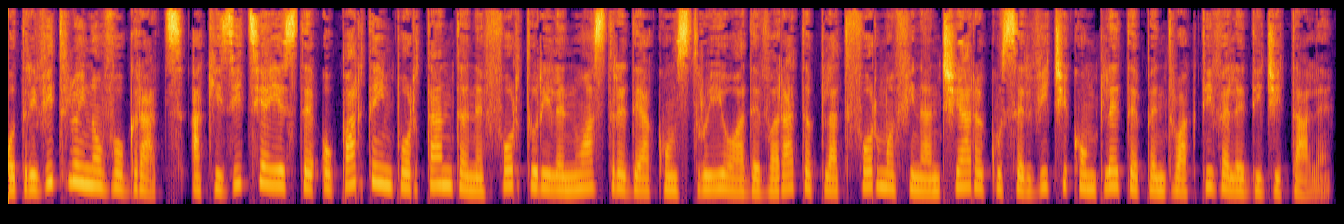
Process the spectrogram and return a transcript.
Potrivit lui Novogratz, achiziția este o parte importantă în eforturile noastre de a construi o adevărată platformă financiară cu servicii complete pentru activele digitale.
